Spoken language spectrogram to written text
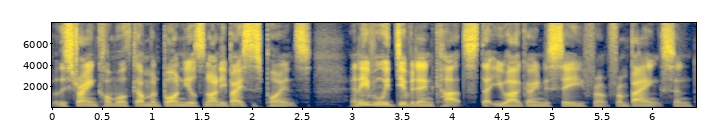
the Australian Commonwealth Government bond yields 90 basis points, and even with dividend cuts that you are going to see from, from banks and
